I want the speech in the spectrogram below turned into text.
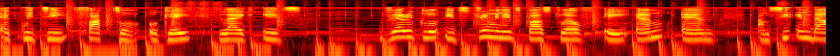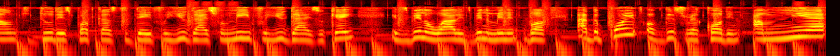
equity factor. Okay, like it's very close, it's three minutes past 12 a.m. and I'm sitting down to do this podcast today for you guys, for me, for you guys. Okay, it's been a while, it's been a minute, but at the point of this recording, I'm nearly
